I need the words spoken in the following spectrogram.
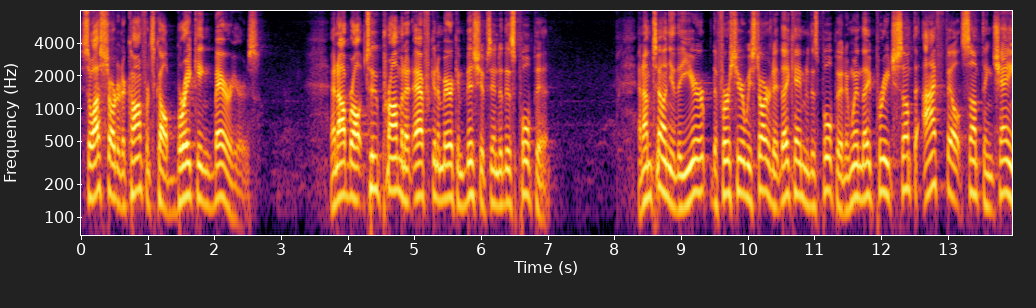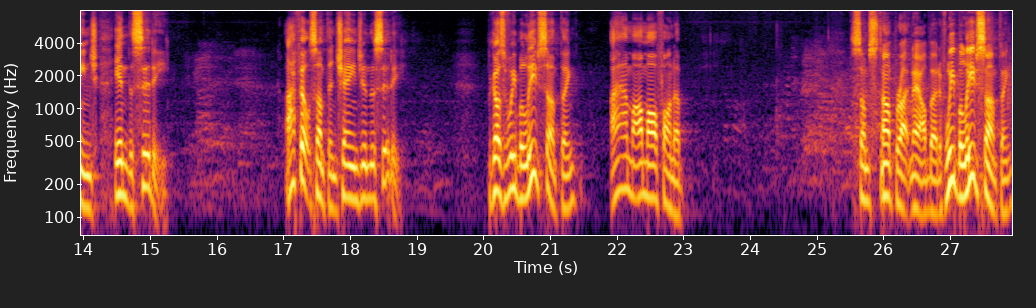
So I started a conference called Breaking Barriers. And I brought two prominent African American bishops into this pulpit. And I'm telling you, the year, the first year we started it, they came to this pulpit, and when they preached something, I felt something change in the city. I felt something change in the city. Because if we believe something, I'm, I'm off on a some stump right now, but if we believe something,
